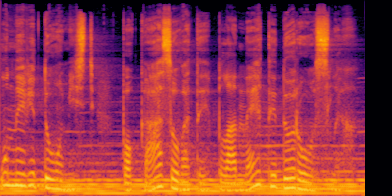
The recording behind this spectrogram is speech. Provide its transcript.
у невідомість показувати планети дорослих.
